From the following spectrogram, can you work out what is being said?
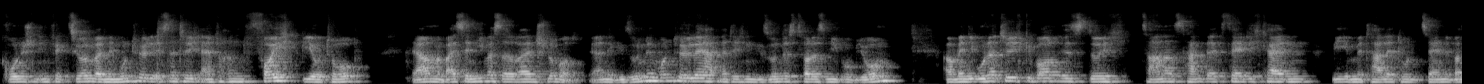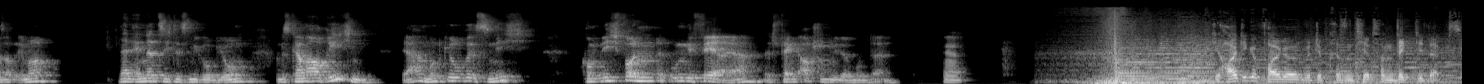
chronischen Infektionen, weil eine Mundhöhle ist natürlich einfach ein Feuchtbiotop. Ja, man weiß ja nie, was da rein schlummert. Ja, eine gesunde Mundhöhle hat natürlich ein gesundes, tolles Mikrobiom. Aber wenn die unnatürlich geworden ist durch Zahnarzt-Handwerkstätigkeiten, wie eben Metalle, tote Zähne, was auch immer, dann ändert sich das Mikrobiom. Und das kann man auch riechen. Ja, Mundgeruch ist nicht, kommt nicht von ungefähr. Ja, das fängt auch schon wieder Mund an. Ja. Die heutige Folge wird dir präsentiert von Victilabs,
